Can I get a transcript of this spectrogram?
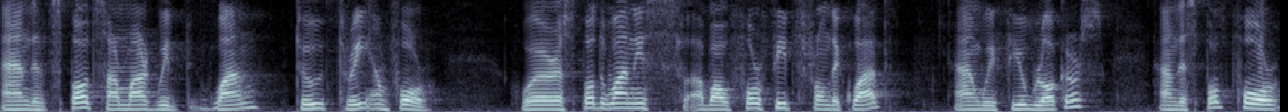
And the spots are marked with 1, 2, 3 and 4, where spot 1 is about 4 feet from the quad and with few blockers and the spot 4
